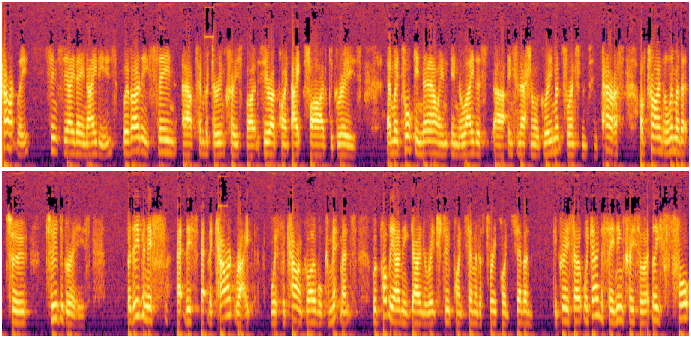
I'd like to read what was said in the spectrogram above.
currently, since the 1880s, we've only seen our temperature increase by 0.85 degrees. And we're talking now in, in the latest uh, international agreements, for instance in Paris, of trying to limit it to 2 degrees. But even if at, this, at the current rate, with the current global commitments, we're probably only going to reach 2.7 to 3.7 degrees. So we're going to see an increase of at least four,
